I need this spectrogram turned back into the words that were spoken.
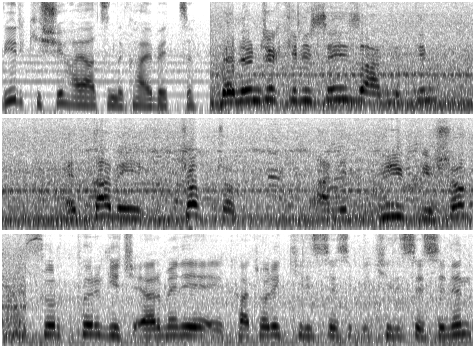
bir kişi hayatını kaybetti. Ben önce kiliseyi zannettim. E, tabii çok çok hani büyük bir şok. Surpırgiç Ermeni Katolik Kilisesi Kilisesi'nin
